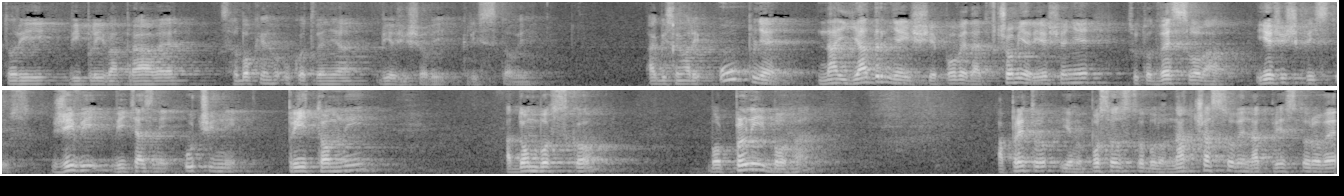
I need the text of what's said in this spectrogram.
ktorý vyplýva práve z hlbokého ukotvenia v Ježišovi Kristovi. Ak by sme mali úplne najjadrnejšie povedať, v čom je riešenie, sú to dve slova. Ježiš Kristus, živý, výťazný, účinný prítomný a Dombosko bol plný Boha a preto jeho posolstvo bolo nadčasové, nadpriestorové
